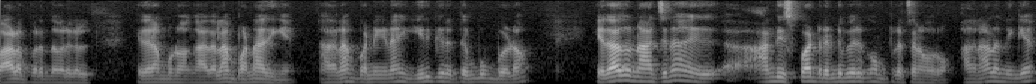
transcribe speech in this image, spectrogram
வாழ பிறந்தவர்கள். இதெல்லாம் பண்ணுவாங்க. அதெல்லாம் பண்ணாதீங்க. அதெல்லாம் பண்ணிங்கன்னா இருக்கிற தெம்பும் போயிடும். ஏதாவது ஒன்று ஆச்சுன்னா ஆன் தி ஸ்பாட் ரெண்டு பேருக்கும் பிரச்சனை வரும். அதனால் நீங்கள்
